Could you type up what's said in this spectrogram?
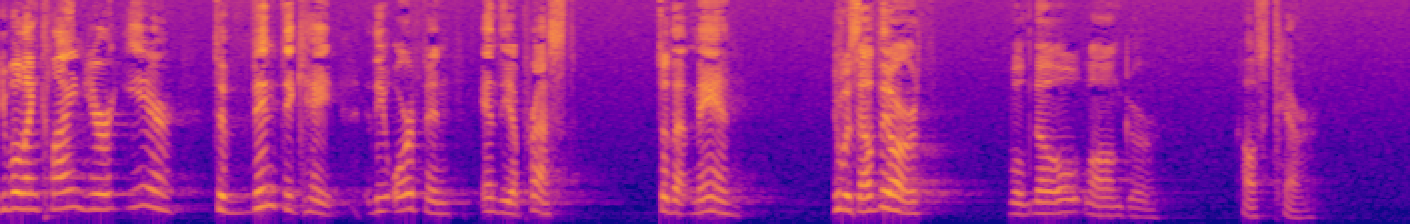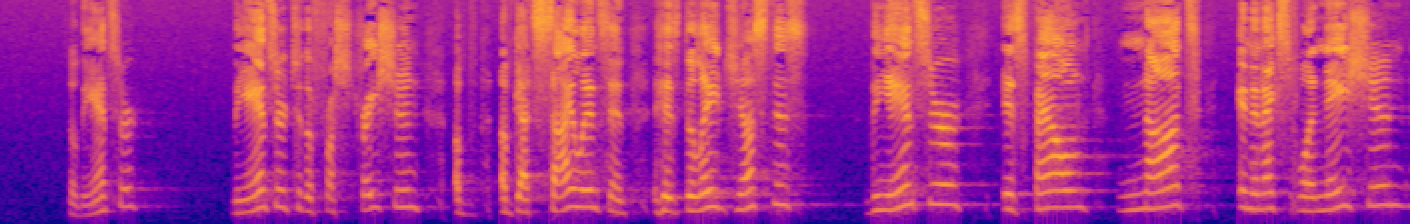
You will incline your ear to vindicate the orphan and the oppressed, so that man who was of the earth will no longer cause terror. So the answer? The answer to the frustration of, of God's silence and his delayed justice, the answer is found not in an explanation,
